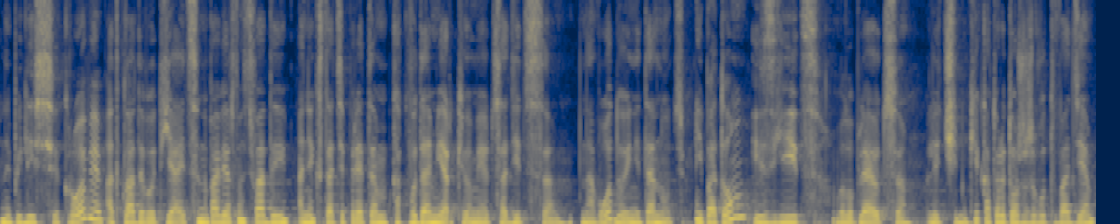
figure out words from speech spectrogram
напились крови, откладывают яйца на поверхность воды. Они, кстати, при этом, как водомерки, умеют садиться на воду и не тонуть. И потом из яиц вылупляются личинки, которые тоже живут в воде.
